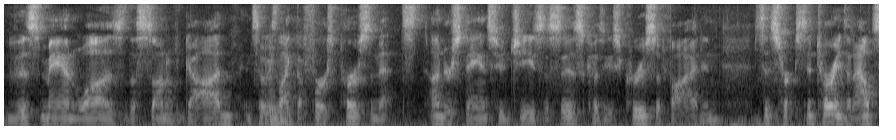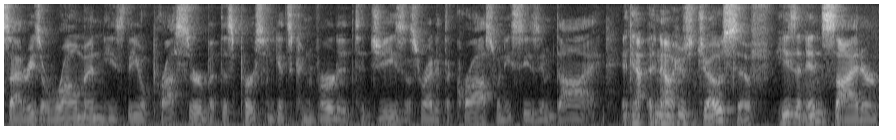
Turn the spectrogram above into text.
this man was the son of god and so he's mm-hmm. like the first person that understands who jesus is because he's crucified and since centurion's an outsider he's a roman he's the oppressor but this person gets converted to jesus right at the cross when he sees him die and now, now here's joseph he's an insider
